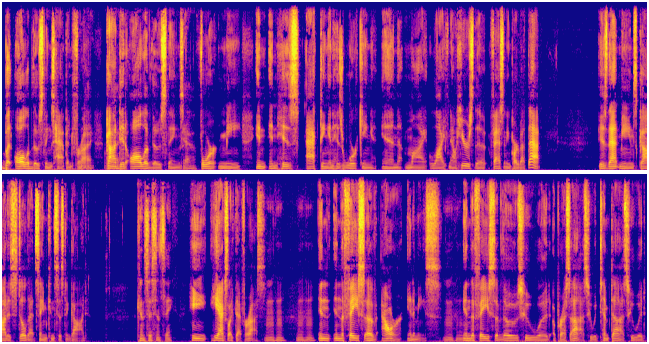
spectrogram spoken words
but all of those things happened for me. God right. did all of those things Yeah. for me in in his acting and his working in my life. Now here's the fascinating part about that is that means God is still that same consistent God. Consistency. He he acts like that for us. Mm-hmm. Mm-hmm. In in the face of our enemies, mm-hmm. in the face of those who would oppress us, who would tempt us, who would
